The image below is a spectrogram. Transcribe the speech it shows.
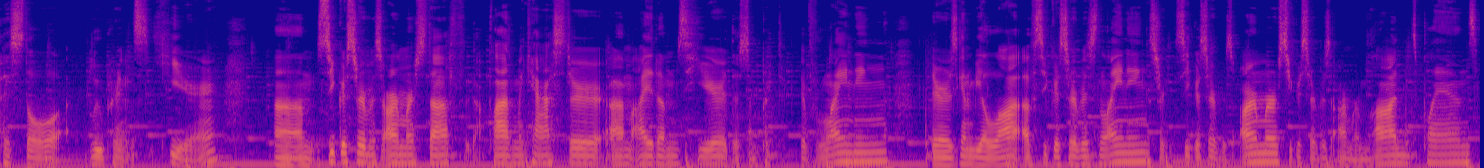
pistol blueprints here. Um, Secret Service armor stuff, we got plasma caster um, items here, there's some protective lining, there's going to be a lot of Secret Service lining, Secret Service armor, Secret Service armor mods plans,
